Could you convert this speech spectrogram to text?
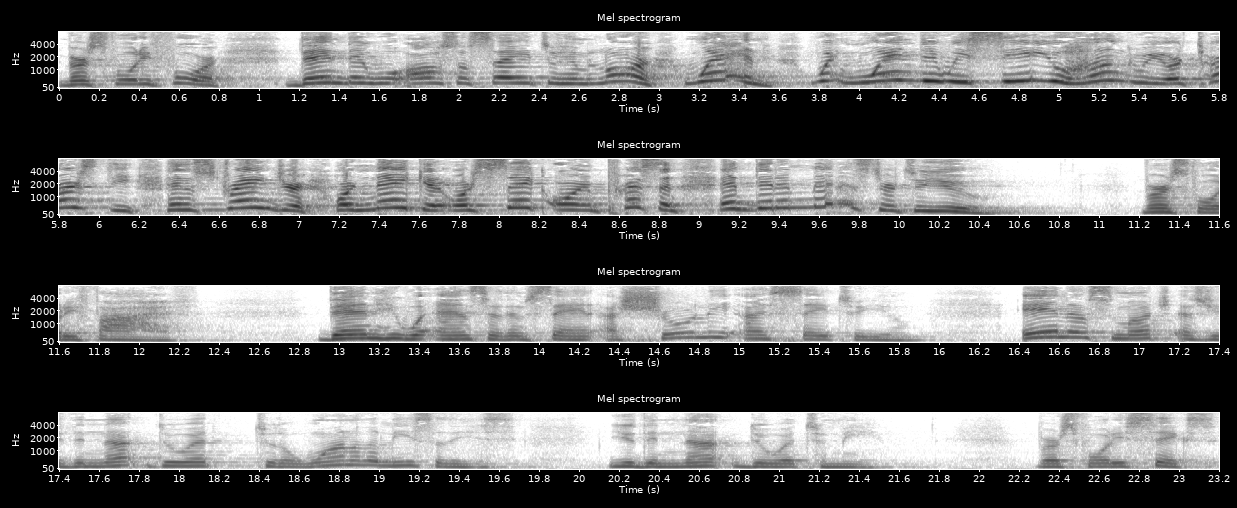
Verse 44 Then they will also say to him, Lord, when? when? When did we see you hungry or thirsty and stranger or naked or sick or in prison and didn't minister to you? Verse 45 Then he will answer them, saying, Assuredly I say to you, inasmuch as you did not do it to the one of the least of these, you did not do it to me. Verse 46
